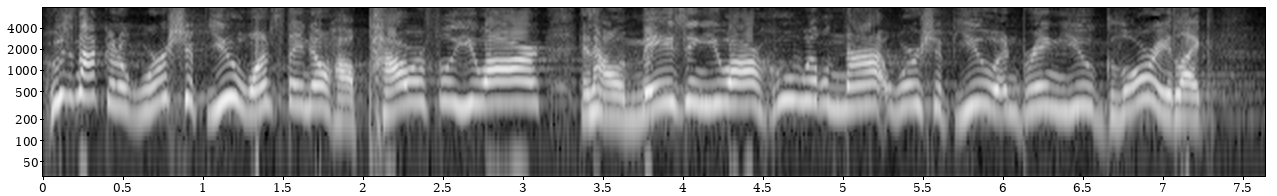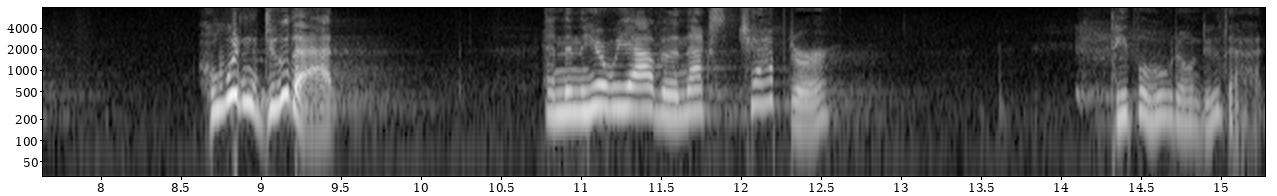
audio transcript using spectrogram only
Who's not going to worship you once they know how powerful you are and how amazing you are? Who will not worship you and bring you glory? Like, who wouldn't do that? And then here we have in the next chapter people who don't do that.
